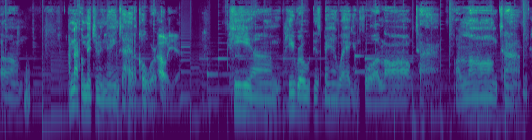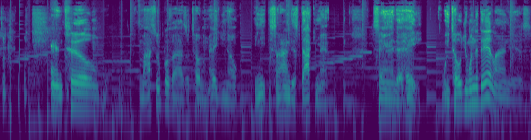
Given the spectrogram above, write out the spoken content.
Um, I'm not going to mention the names. I had a coworker. Oh yeah, He um he rode this bandwagon for a long time, a long time, until my supervisor told him, "Hey, you know, you need to sign this document saying that hey, we told you when the deadline is,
